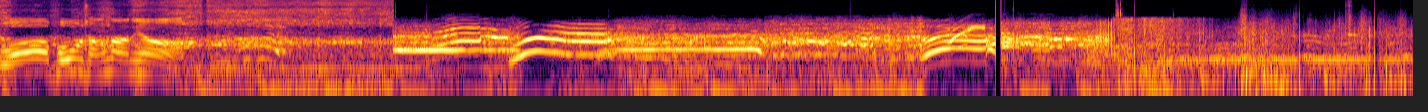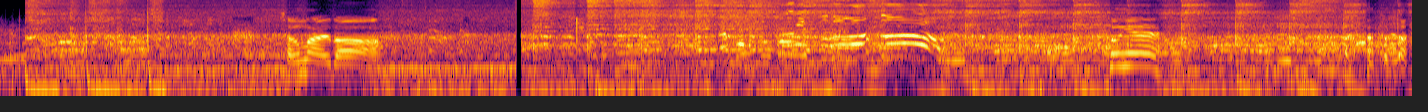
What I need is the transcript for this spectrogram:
와 보험 장난 아니야. 장난 아니다. 흥해.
